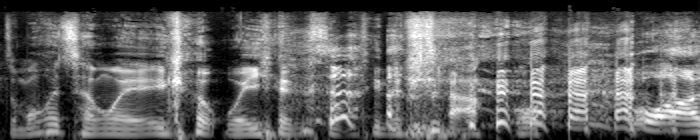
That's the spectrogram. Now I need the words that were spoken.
怎么会成为一个危言耸听的家伙？哇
